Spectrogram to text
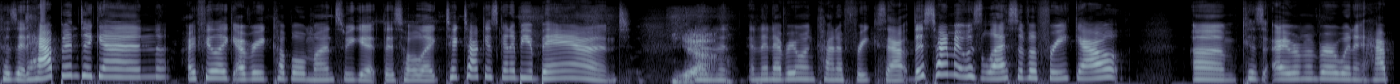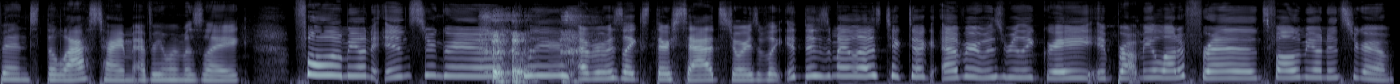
because it happened again. I feel like every couple of months we get this whole like TikTok is gonna be banned. yeah. And, th- and then everyone kind of freaks out. This time it was less of a freak out. Um, cause I remember when it happened the last time, everyone was like, "Follow me on Instagram, please." everyone was like their sad stories of like, "It- "This is my last TikTok ever. It was really great. It brought me a lot of friends. Follow me on Instagram."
